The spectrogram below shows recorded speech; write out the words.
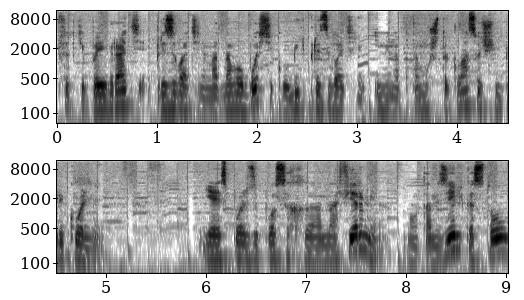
все-таки поиграть призывателем. Одного боссика убить призывателем. Именно потому что класс очень прикольный. Я использую посох э, на ферме. Ну, там зелька, стол.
